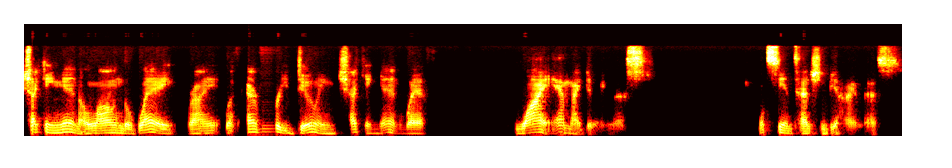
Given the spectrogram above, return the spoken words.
checking in along the way, right? With every doing, checking in with why am I doing this? What's the intention behind this?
